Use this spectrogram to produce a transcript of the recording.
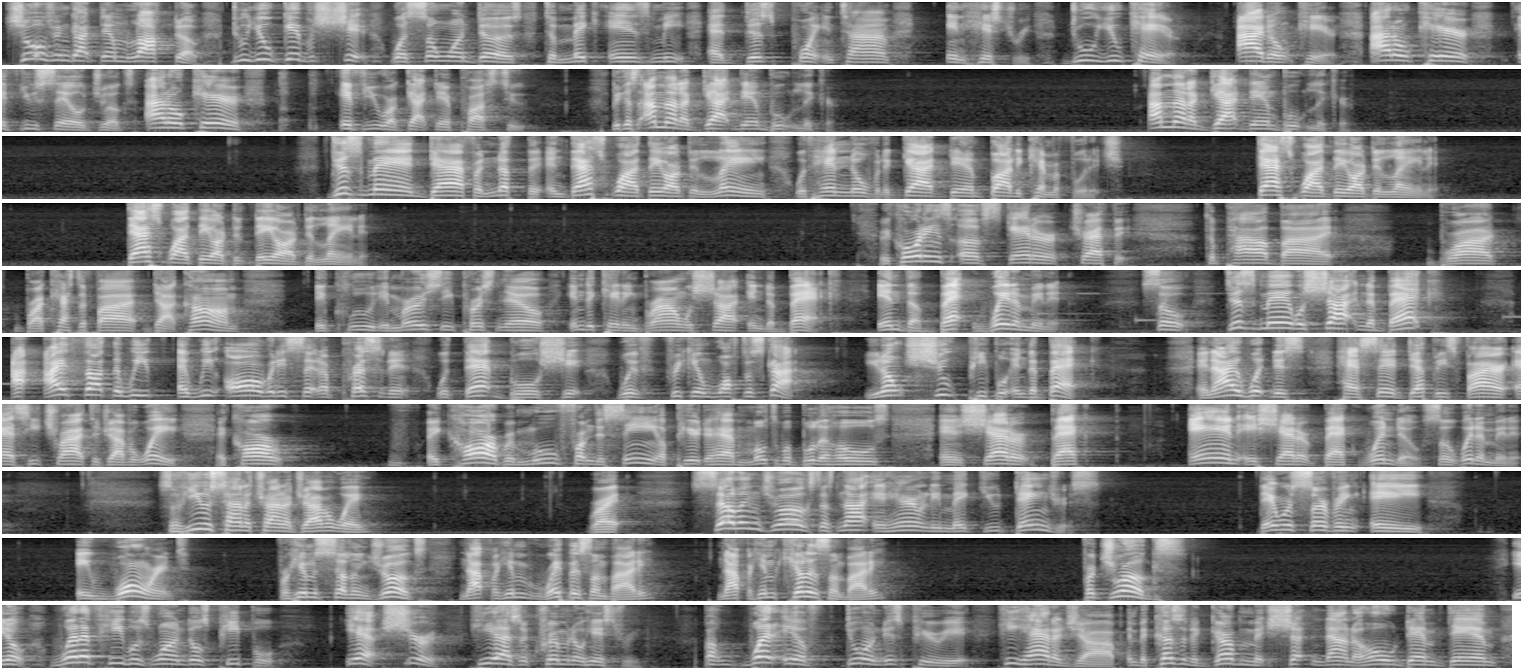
Children got them locked up. Do you give a shit what someone does to make ends meet at this point in time in history? Do you care? I don't care. I don't care if you sell drugs. I don't care if you are a goddamn prostitute. Because I'm not a goddamn bootlicker. I'm not a goddamn bootlicker. This man died for nothing, and that's why they are delaying with handing over the goddamn body camera footage. That's why they are delaying it. That's why they are they are delaying it. Recordings of scanner traffic compiled by broad, broadcastify.com include emergency personnel indicating Brown was shot in the back. In the back. Wait a minute. So this man was shot in the back. I, I thought that we and we already set a precedent with that bullshit with freaking Walter Scott. You don't shoot people in the back. An eyewitness has said deputies fired as he tried to drive away. A car a car removed from the scene appeared to have multiple bullet holes and shattered back and a shattered back window. So wait a minute. So he was trying to trying to drive away. Right? Selling drugs does not inherently make you dangerous. They were serving a a warrant for him selling drugs, not for him raping somebody, not for him killing somebody for drugs. You know, what if he was one of those people? Yeah, sure, he has a criminal history. But what if during this period he had a job and because of the government shutting down the whole damn damn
